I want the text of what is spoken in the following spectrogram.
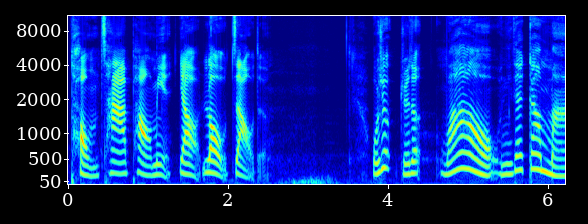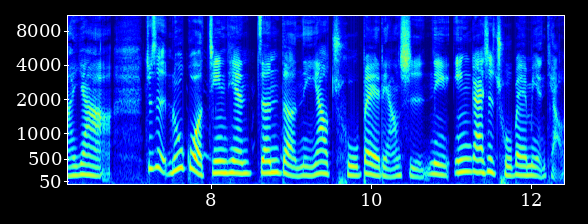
桶叉泡面要漏罩的，我就觉得哇哦，你在干嘛呀？就是如果今天真的你要储备粮食，你应该是储备面条，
